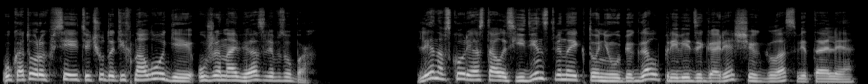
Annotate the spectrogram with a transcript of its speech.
у которых все эти чудо-технологии уже навязли в зубах. Лена вскоре осталась единственной, кто не убегал при виде горящих глаз Виталия.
